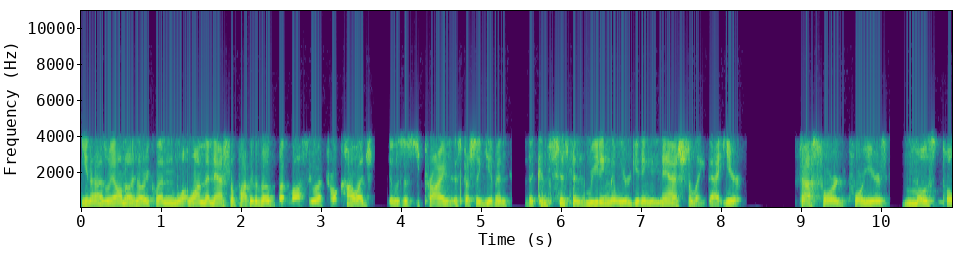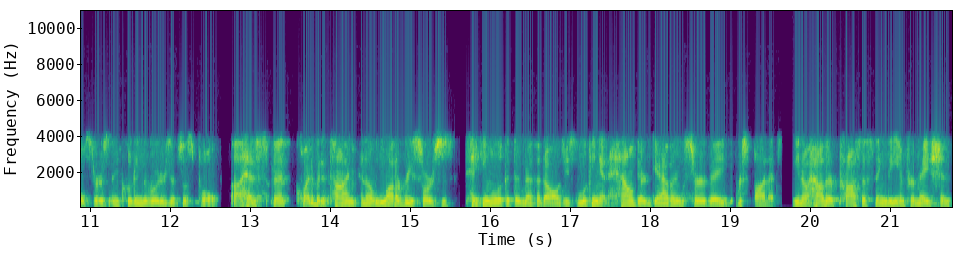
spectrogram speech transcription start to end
you know, as we all know, Hillary Clinton won the national popular vote but lost the electoral college. It was a surprise, especially given the consistent reading that we were getting nationally that year. Fast forward four years, most pollsters, including the Reuters Ipsos poll, uh, has spent quite a bit of time and a lot of resources taking a look at their methodologies, looking at how they're gathering survey respondents, you know, how they're processing the information.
